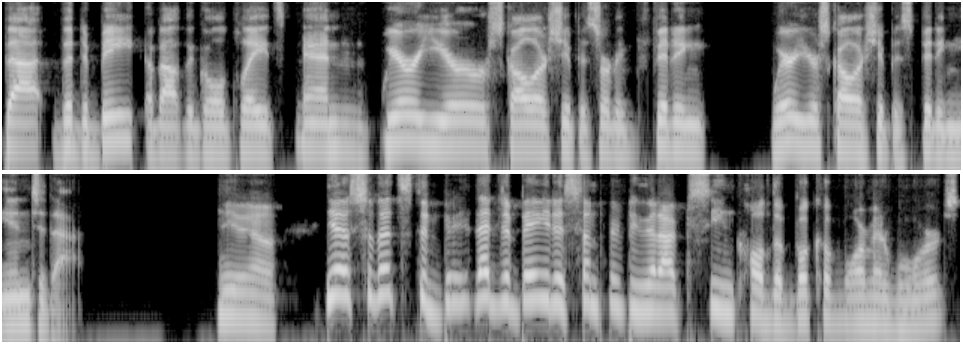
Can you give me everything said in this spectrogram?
that the debate about the gold plates and where your scholarship is sort of fitting, where your scholarship is fitting into that? Yeah. Yeah, so that's the that debate is something that I've seen called the Book of Mormon Wars,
